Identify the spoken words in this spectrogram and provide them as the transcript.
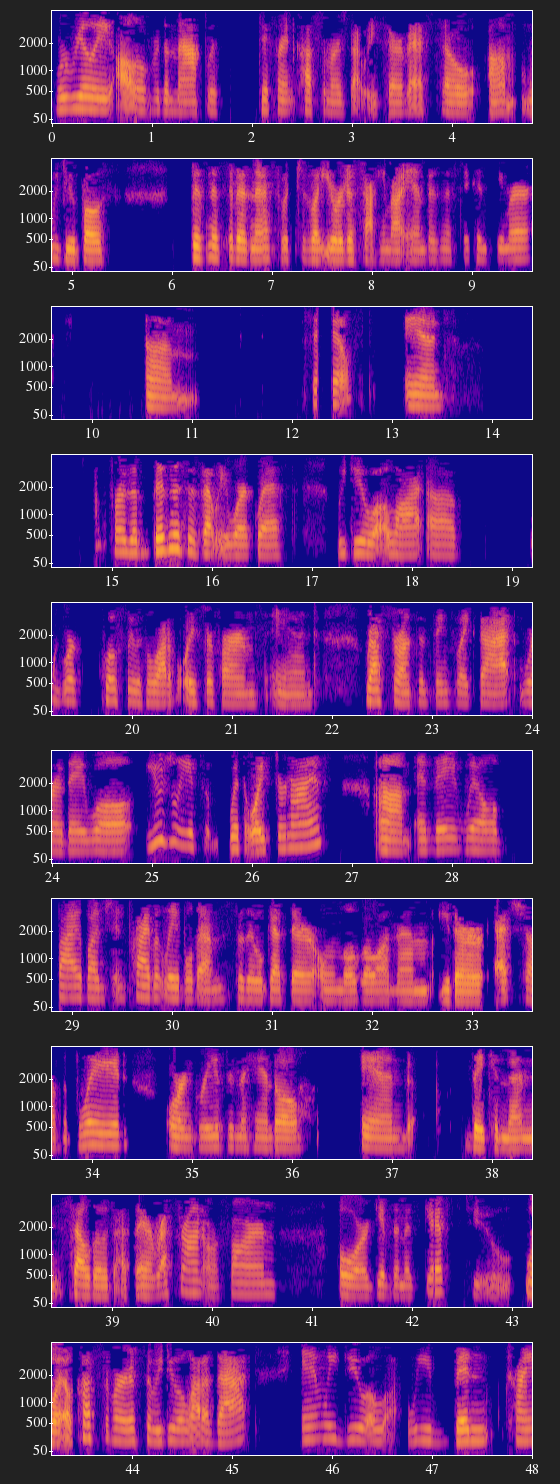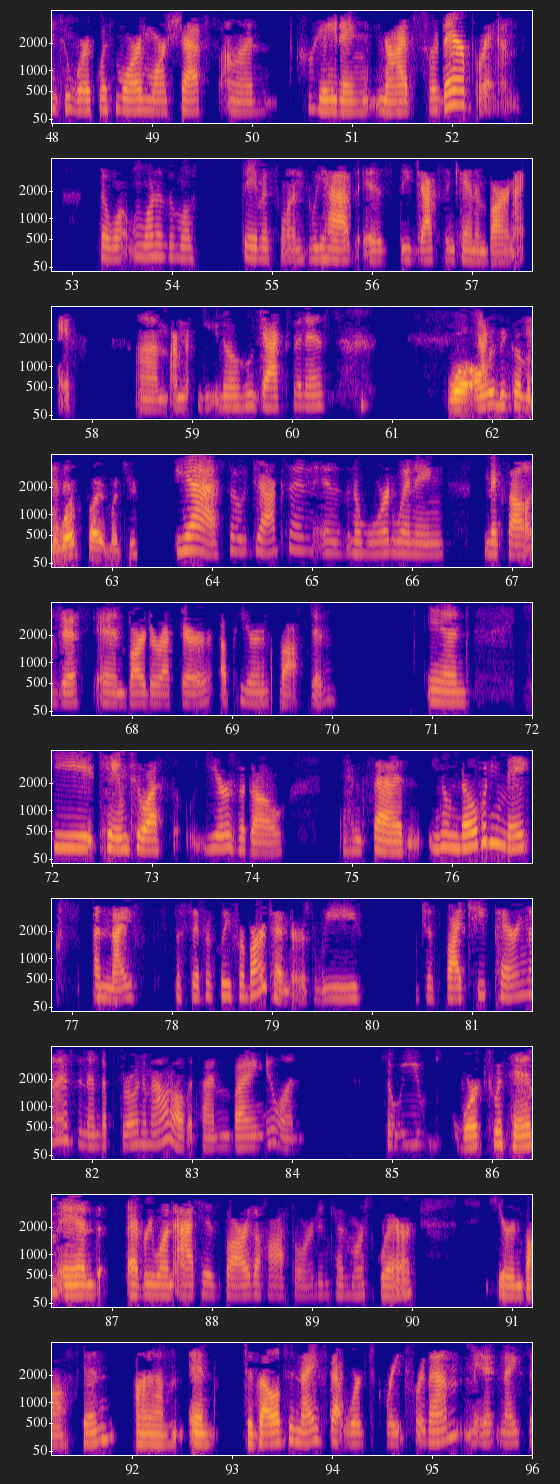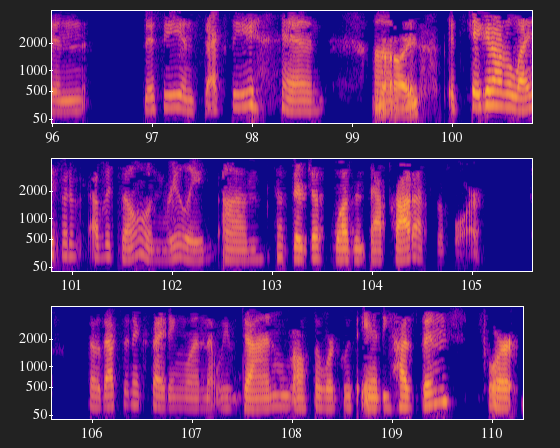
We're really all over the map with different customers that we service. So um, we do both business to business, which is what you were just talking about, and business to consumer um, sales. And for the businesses that we work with, we do a lot of we work closely with a lot of oyster farms and restaurants and things like that where they will usually it's with oyster knives um and they will buy a bunch and private label them so they will get their own logo on them, either etched on the blade or engraved in the handle, and they can then sell those at their restaurant or farm or give them as gifts to loyal customers. So we do a lot of that. And we do a lot, we've been trying to work with more and more chefs on creating knives for their brands. So one of the most famous ones we have is the Jackson Cannon bar knife. Um, I'm, do you know who Jackson is? Well, Jackson only because Cannon. of the website, but you. Yeah, so Jackson is an award-winning mixologist and bar director up here in Boston, and he came to us years ago and said, you know, nobody makes a knife specifically for bartenders. We just buy cheap paring knives and end up throwing them out all the time and buying new ones. So we worked with him and everyone at his bar, the Hawthorne in Kenmore Square here in Boston, um, and developed a knife that worked great for them, made it nice and spiffy and sexy and um, nice. it's, it's taken on a life of, of its own, really, um, because there just wasn't that product before. So that's an exciting one that we've done. We've also worked with Andy Husbands for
